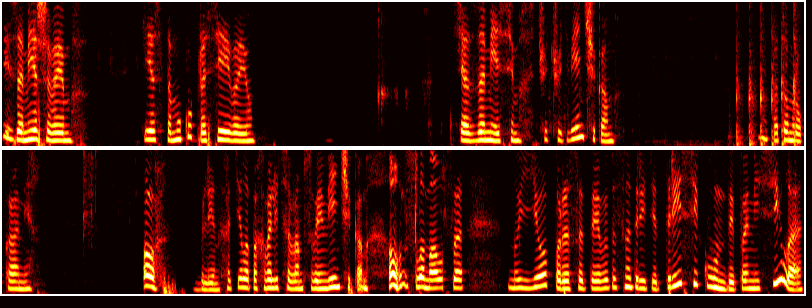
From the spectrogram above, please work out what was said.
И замешиваем тесто. Муку просеиваю. Сейчас замесим чуть-чуть венчиком. И потом руками. О, блин, хотела похвалиться вам своим венчиком, а он сломался. Ну, ёпарасоте, вы посмотрите, три секунды помесила,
